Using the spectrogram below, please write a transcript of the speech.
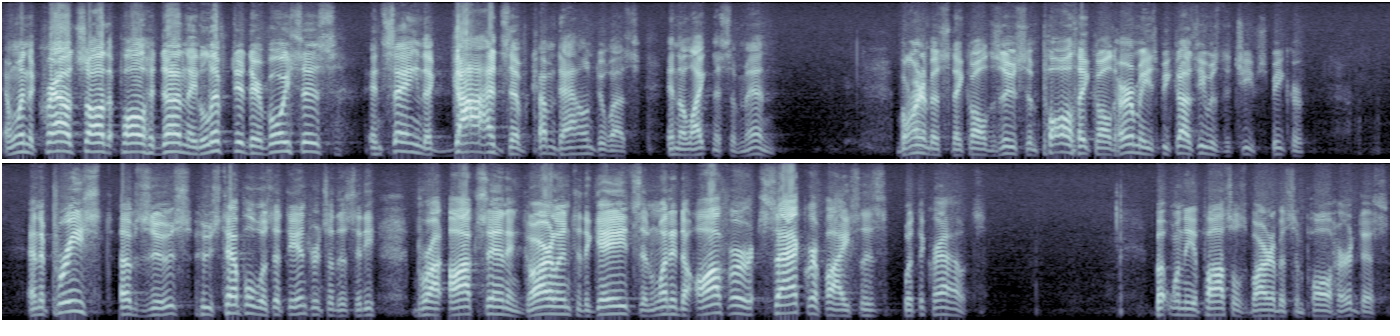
And when the crowd saw that Paul had done, they lifted their voices and saying, The gods have come down to us in the likeness of men. Barnabas they called Zeus, and Paul they called Hermes because he was the chief speaker. And the priest of Zeus, whose temple was at the entrance of the city, brought oxen and garland to the gates and wanted to offer sacrifices with the crowds. But when the apostles Barnabas and Paul heard this,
